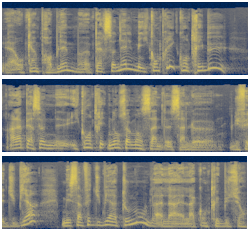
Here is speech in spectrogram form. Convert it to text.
il n'a aucun problème euh, personnel, mais y compris il contribue Hein, la personne, il non seulement ça, ça le, lui fait du bien, mais ça fait du bien à tout le monde, la, la, contribution.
